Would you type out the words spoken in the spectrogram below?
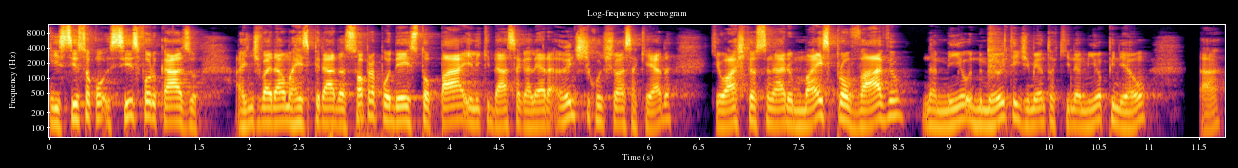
E se isso, se isso for o caso, a gente vai dar uma respirada só para poder estopar e liquidar essa galera antes de continuar essa queda, que eu acho que é o cenário mais provável, na minha, no meu entendimento aqui, na minha opinião, tá?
